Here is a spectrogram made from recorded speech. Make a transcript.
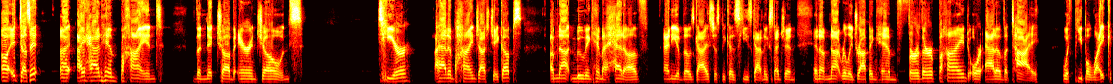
Uh, it doesn't. I I had him behind the Nick Chubb, Aaron Jones tier. I had him behind Josh Jacobs. I'm not moving him ahead of any of those guys just because he's got an extension, and I'm not really dropping him further behind or out of a tie with people like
